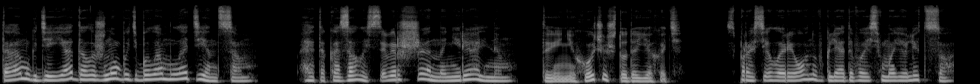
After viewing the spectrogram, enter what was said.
Там, где я, должно быть, была младенцем. Это казалось совершенно нереальным. «Ты не хочешь туда ехать?» — спросил Орион, вглядываясь в мое лицо.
